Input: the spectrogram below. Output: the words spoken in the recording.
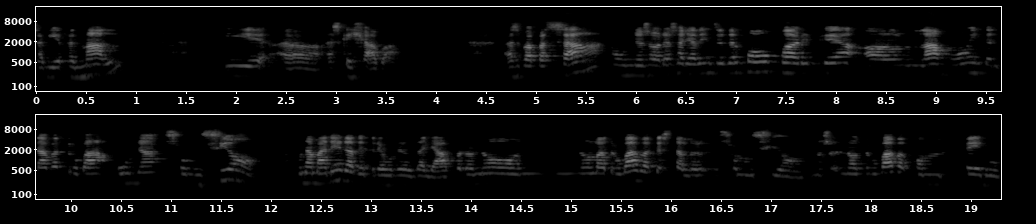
s'havia fet mal i eh, es queixava es va passar unes hores allà dintre del pou perquè l'amo intentava trobar una solució, una manera de treure'l d'allà, però no, no la trobava aquesta solució, no, no trobava com fer-ho.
